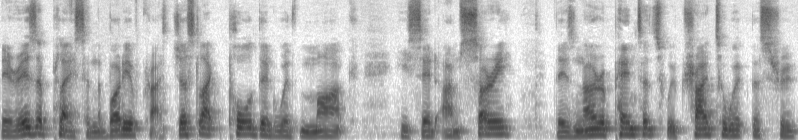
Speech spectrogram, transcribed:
There is a place in the body of Christ, just like Paul did with Mark. He said, I'm sorry, there's no repentance. We've tried to work this through.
